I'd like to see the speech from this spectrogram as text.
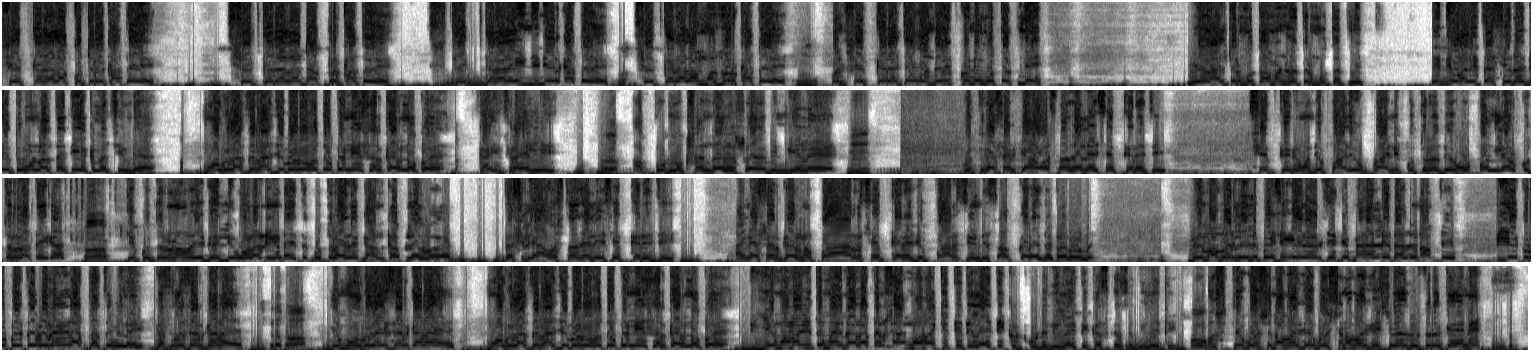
शेतकऱ्याला कुत्र खातोय. शेतकऱ्याला डॉक्टर खातोय. शेतकऱ्याला इंजिनियर खातोय. शेतकऱ्याला मजूर खातोय. पण शेतकऱ्याच्या वंदळीत कोणी मुतत नाही. वेळ आली तर मुता म्हणलं तर मुतत नाही ते दिवाळीचा शिरा देतो म्हणला तर ती एकनाथ शिंदे. मोगलाचं राज्य बरं होतं पण हे सरकार नको आहे. काहीच राहील नाही. अपूर नुकसान झालं सोयाबीन गेले. कुत्र्यासारखी अवस्था झाली आहे शेतकऱ्याची. शेतकरी म्हणजे पाळीव प्राणी कुत्र ते बंगल्यावर कुत्र राहतंय का? हा. ते कुत्र ना गल्ली बोळा निघायचं कुत्र आहे कान कापल्याला बघा. तसली अवस्था झाली शेतकऱ्याची. आणि या सरकारनं पार शेतकऱ्याची पार शेंडी साफ करायचं ठरवलंय. विमा भरलेले पैसे गेल्या वर्षीचे मिळाले अजून आमचे ती एक रुपयाचं बिल आहे ना बिल आहे कसलं सरकार आहे? हा. हे मोगलाई सरकार आहे. मोगलाचं राज्य बरं होतं पण हे सरकार नको आहे. हे म्हणावी तर महिलाला तर सांग म्हणा किती दिलाय ते कुठ कुठे दिलाय ते कस कसं दिलाय ते. हो. नुसते घोषणाबाजी घोषणाबाजी शिवाय दुसरं काय नाही.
